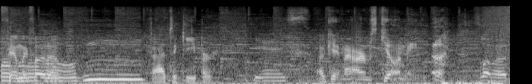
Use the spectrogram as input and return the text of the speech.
Family photo. Oh, hmm. That's a keeper. Yes. Okay, my arm's killing me. Ugh. Flow mode.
